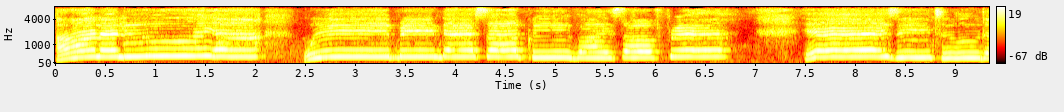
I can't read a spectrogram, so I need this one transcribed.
Hallelujah. We bring the sacrifice of praise into the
